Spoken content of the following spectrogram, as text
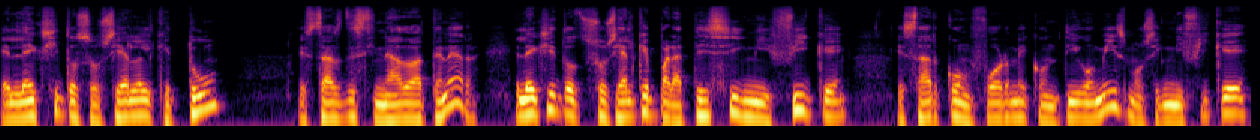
el éxito social al que tú estás destinado a tener. El éxito social que para ti signifique estar conforme contigo mismo, signifique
